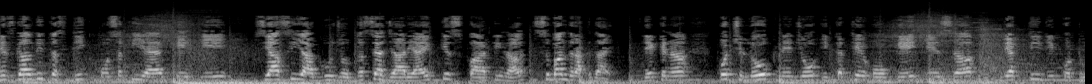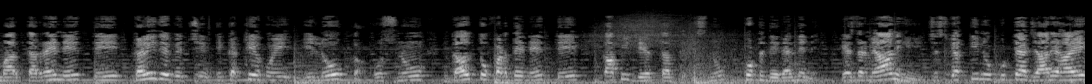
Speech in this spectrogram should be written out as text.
ਇਸ ਗੱਲ ਦੀ ਤਸਦੀਕ ਹੋ ਸਕੀ ਹੈ ਕਿ ਇਹ ਸਿਆਸੀ ਆਗੂ ਜੋ ਦੱਸਿਆ ਜਾ ਰਿਹਾ ਹੈ, ਕਿਸ ਪਾਰਟੀ ਨਾਲ ਸਬੰਧ ਰੱਖਦਾ ਹੈ। ਲੇਕਿਨ ਕੁਝ ਲੋਕ ਨੇ ਜੋ ਇਕੱਠੇ ਹੋ ਕੇ ਇਸ ਵਿਅਕਤੀ ਦੀ ਕੁੱਟਮਾਰ ਕਰ ਰਹੇ ਨੇ ਤੇ ਗਲੀ ਦੇ ਵਿੱਚ ਇਕੱਠੇ ਹੋਏ ਇਹ ਲੋਕ ਉਸ ਨੂੰ ਗਲ ਤੋਂ ਫੜਦੇ ਨੇ ਤੇ ਕਾਫੀ ਦੇਰ ਤੱਕ ਇਸ ਨੂੰ ਕੁੱਟਦੇ ਰਹਿੰਦੇ ਨੇ। ਇਸ ਦਰਮਿਆਨ ਹੀ ਜਿਸ ਵਿਅਕਤੀ ਨੂੰ ਕੁੱਟਿਆ ਜਾ ਰਿਹਾ ਹੈ,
